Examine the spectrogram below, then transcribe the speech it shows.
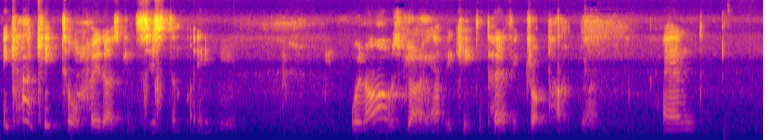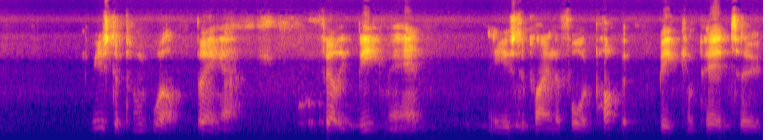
He can't kick torpedoes consistently. Mm. When I was growing up, he kicked a perfect drop punt, and he used to well, being a fairly big man, he used to play in the forward pocket, big compared to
